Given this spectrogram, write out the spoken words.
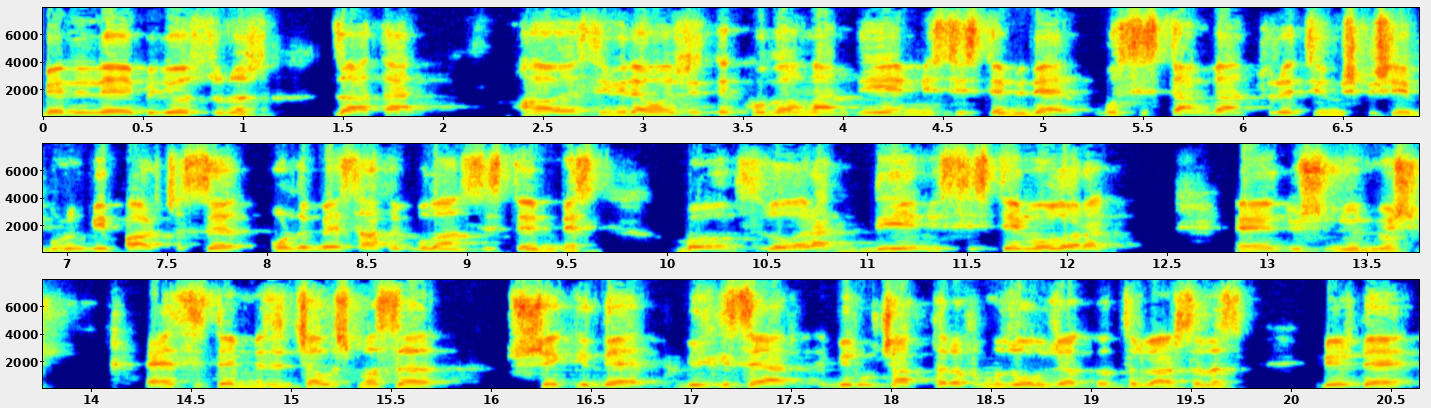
belirleyebiliyorsunuz. Zaten sivil havacılıkta kullanılan DMI sistemi de bu sistemden türetilmiş bir şey. Bunun bir parçası orada mesafe bulan sistemimiz bağımsız olarak DMI sistemi olarak e, düşünülmüş. Evet, sistemimizin çalışması şu şekilde bilgisayar bir uçak tarafımız olacaktı hatırlarsanız. Bir de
